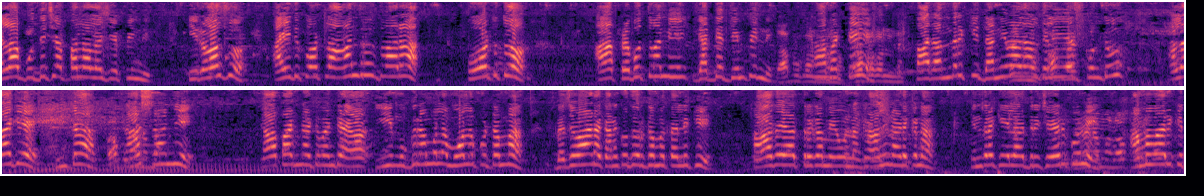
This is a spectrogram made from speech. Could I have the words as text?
ఎలా బుద్ధి చెప్పాలో అలా చెప్పింది. ఈ రోజు ఐదు కోట్ల ఆంధ్రుల ద్వారా ఓటుతో ఆ ప్రభుత్వాన్ని గద్దె దింపింది. కాబట్టి వారందరికీ ధన్యవాదాలు తెలియజేసుకుంటూ అలాగే ఇంకా రాష్ట్రాన్ని కాపాడినటువంటి ఈ ముగ్గురమ్మల మూల పుట్టమ్మ బెజవాడ కనకదుర్గమ్మ తల్లికి పాదయాత్రగా మేము గాలి నడకన ఇంద్రకీలాద్రి చేరుకుని అమ్మవారికి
